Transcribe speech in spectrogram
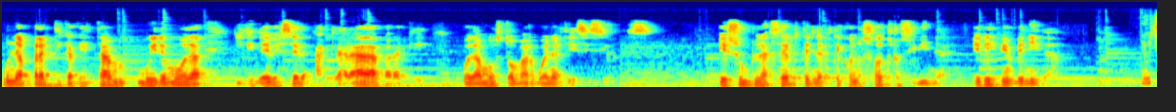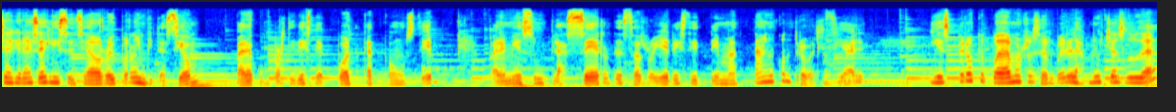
Una práctica que está muy de moda y que debe ser aclarada para que podamos tomar buenas decisiones. Es un placer tenerte con nosotros, Irina. Eres bienvenida. Muchas gracias, licenciado Roy, por la invitación para compartir este podcast con usted. Para mí es un placer desarrollar este tema tan controversial y espero que podamos resolver las muchas dudas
